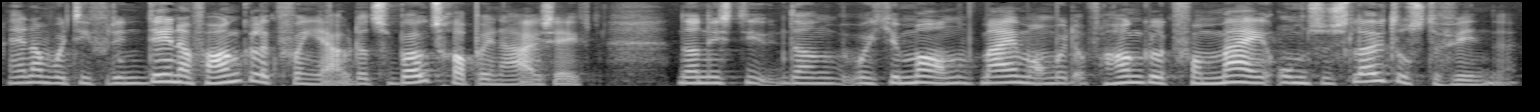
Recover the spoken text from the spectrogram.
En dan wordt die vriendin afhankelijk van jou, dat ze boodschappen in huis heeft. Dan, is die, dan wordt je man, of mijn man, wordt afhankelijk van mij om zijn sleutels te vinden.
